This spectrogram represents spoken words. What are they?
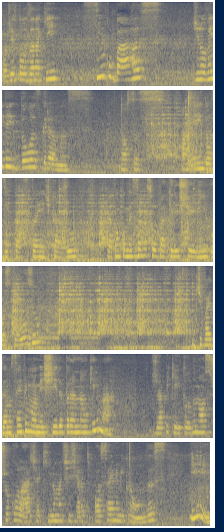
Hoje eu estou usando aqui 5 barras de 92 gramas. Nossas amêndoas e castanhas de caju já estão começando a soltar aquele cheirinho gostoso. A gente vai dando sempre uma mexida para não queimar. Já piquei todo o nosso chocolate aqui numa tigela que possa sair no micro-ondas. E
